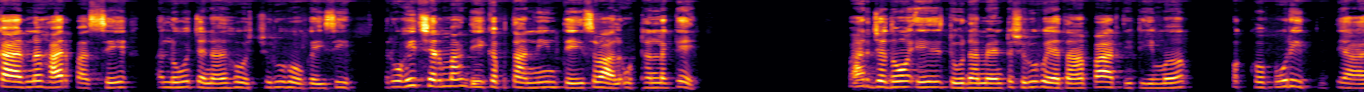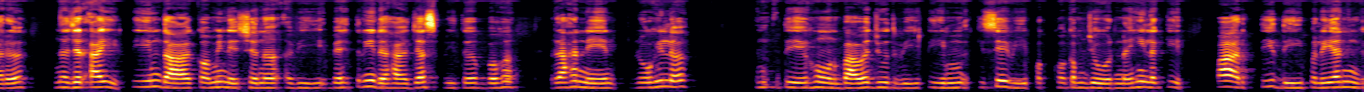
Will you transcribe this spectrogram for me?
ਕਾਰਨ ਹਰ ਪਾਸੇ ਆਲੋਚਨਾ ਹੋ, ਸ਼ੁਰੂ ਹੋ ਗਈ ਸੀ। ਰੋਹਿਤ ਸ਼ਰਮਾ ਦੀ ਕਪਤਾਨੀ ਤੇ ਸਵਾਲ ਉੱਠਣ ਲੱਗੇ। ਪਰ ਜਦੋਂ ਇਹ ਟੂਰਨਾਮੈਂਟ ਸ਼ੁਰੂ ਹੋਇਆ ਤਾਂ ਭਾਰਤੀ ਟੀਮ ਪੱਖੋਂ ਪੂਰੀ ਤਿਆਰ ਨਜ਼ਰ ਆਈ। ਟੀਮ ਦਾ ਕੰਬੀਨੇਸ਼ਨ ਵੀ ਬਿਹਤਰੀਨ ਰਿਹਾ। ਜਸਪ੍ਰੀਤ ਬੁਮਰਾਹ ਨੇ ਰੋਹਿਲ ਦੇ ਹੋਣ ਬਾਵਜੂਦ ਵੀ ਟੀਮ ਕਿਸੇ ਵੀ ਪੱਖੋਂ ਕਮਜ਼ੋਰ ਨਹੀਂ ਲੱਗੀ। ਭਾਰਤੀ ਦੀ ਪਲੇਇੰਗ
